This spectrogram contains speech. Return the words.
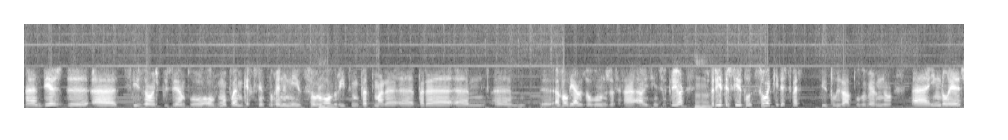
Uh, desde uh, decisões, por exemplo, houve uma polémica recente no Reino Unido sobre o algoritmo para tomar uh, para um, um, avaliar os alunos de acesso ao ensino superior. Uhum. Poderia ter sido, se o Akitas tivesse sido utilizado pelo governo inglês,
